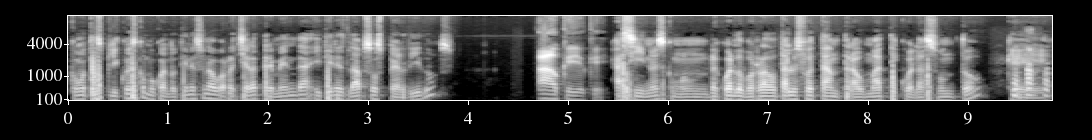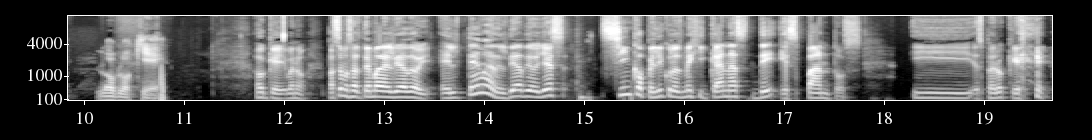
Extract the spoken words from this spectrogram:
como te explico, es como cuando tienes una borrachera tremenda y tienes lapsos perdidos. Ah, ok, ok. Así, ¿no? Es como un recuerdo borrado. Tal vez fue tan traumático el asunto que lo bloqueé. Ok, bueno, pasemos al tema del día de hoy. El tema del día de hoy es cinco películas mexicanas de espantos. Y espero que,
